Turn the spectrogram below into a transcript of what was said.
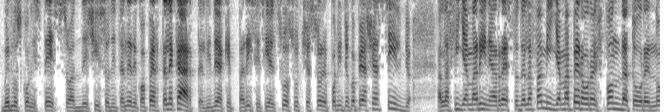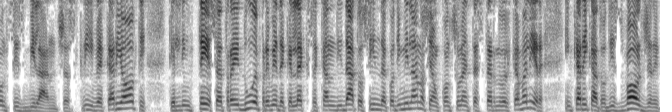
Berlusconi stesso ha deciso di tenere coperte le carte, l'idea che Parisi sia il suo successore politico piace a Silvio, alla figlia Marina e al resto della famiglia, ma per ora il fondatore non si sbilancia. Scrive Carioti che l'intesa tra i due prevede che l'ex candidato sindaco di Milano sia un consulente esterno del Cavaliere, incaricato di svolgere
